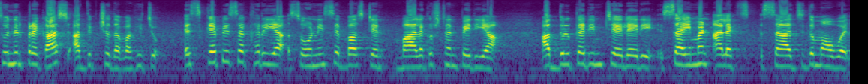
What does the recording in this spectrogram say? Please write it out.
സുനിൽ പ്രകാശ് അധ്യക്ഷത വഹിച്ചു. S K P Zacharia Soni Sebastian Balakrishnan Periya Abdul Kareem Cheleri Simon Alex Sajid Mauval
